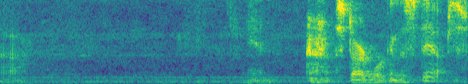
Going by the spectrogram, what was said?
Uh, and started working the steps.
